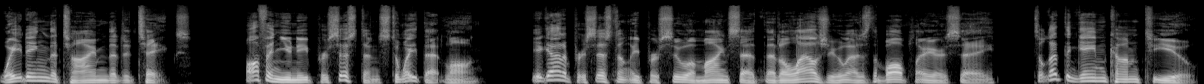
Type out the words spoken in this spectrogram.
waiting the time that it takes. Often you need persistence to wait that long. You got to persistently pursue a mindset that allows you, as the ball players say, to let the game come to you.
